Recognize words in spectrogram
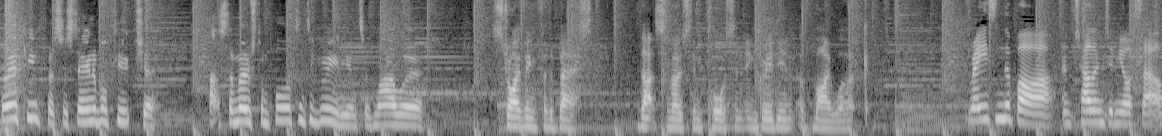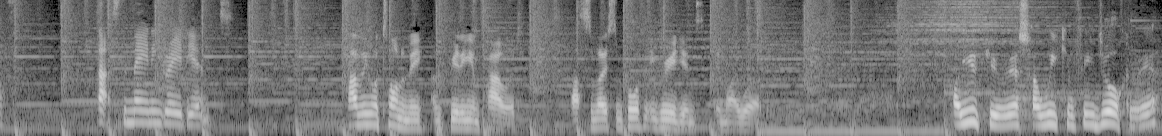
Working for a sustainable future. That's the most important ingredient of my work. Striving for the best. That's the most important ingredient of my work. Raising the bar and challenging yourself. That's the main ingredient. Having autonomy and feeling empowered. That's the most important ingredient in my work. Are you curious how we can feed your career?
